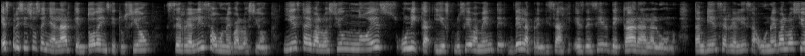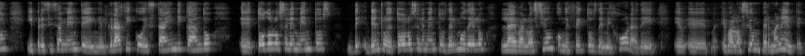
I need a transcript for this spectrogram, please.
Es preciso señalar que en toda institución se realiza una evaluación y esta evaluación no es única y exclusivamente del aprendizaje, es decir, de cara al alumno. También se realiza una evaluación y precisamente en el gráfico está indicando eh, todos los elementos dentro de todos los elementos del modelo, la evaluación con efectos de mejora, de eh, eh, evaluación permanente.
